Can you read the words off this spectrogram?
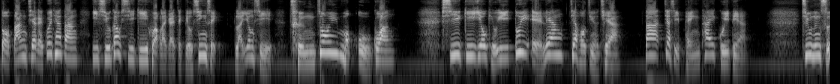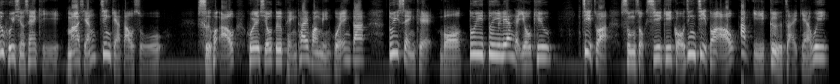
到当车嘅过程中，伊收到司机发来嘅一条信息，内容是“存在木有光”。司机要求伊对下辆才好上车，但这是平台规定。周女士非常生气，马上进行投诉。事发后，火烧对平台方面回应他对乘客无对对量嘅要求。记者顺属司机个人这段后，恶意拒载行为。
